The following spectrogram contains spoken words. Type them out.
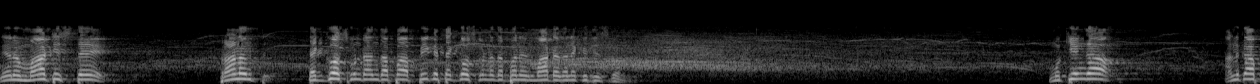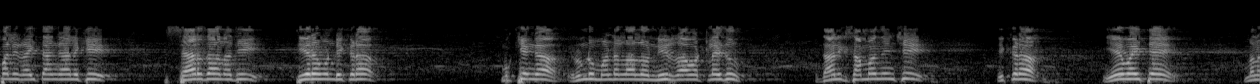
నేను మాటిస్తే ప్రాణం తెగ్గోసుకుంటాను తప్ప పీక తెగ్గోసుకుంటాను తప్ప నేను మాట వెనక్కి తీసుకోను. ముఖ్యంగా అనకాపల్లి రైతాంగానికి శారదా నది తీరం ఉండి ఇక్కడ ముఖ్యంగా రెండు మండలాల్లో నీరు రావట్లేదు. దానికి సంబంధించి ఇక్కడ ఏవైతే మన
